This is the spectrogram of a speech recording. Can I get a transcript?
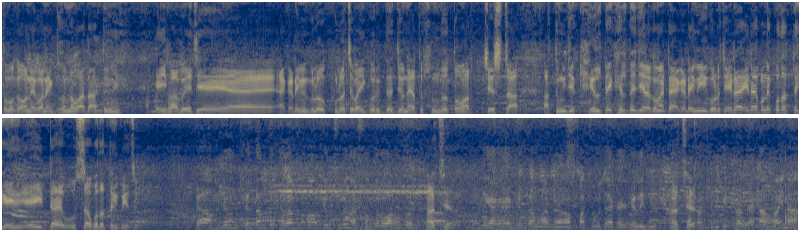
তোমাকে অনেক অনেক ধন্যবাদ। আর তুমি এইভাবে যে একাডেমিগুলো খুলেছে বা এই গরিবদের জন্য এত সুন্দর তোমার চেষ্টা। আর তুমি যে খেলতে খেলতে যেরকম একটা একাডেমি গড়েছে এটা এটা মানে কোথার থেকে এই- এইটা উৎসাহ কোথার থেকে পেয়েছ? এটা আমি যখন খেলতাম তো খেলার মতো আমার কেউ ছিল না সঙ্গে দেওয়ার মতো আচ্ছা। একা একা খেলতাম আর পাঁচ বছর একা একা খেলেছি। আচ্ছা। ক্রিকেট খেলা তো একা হয় না।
